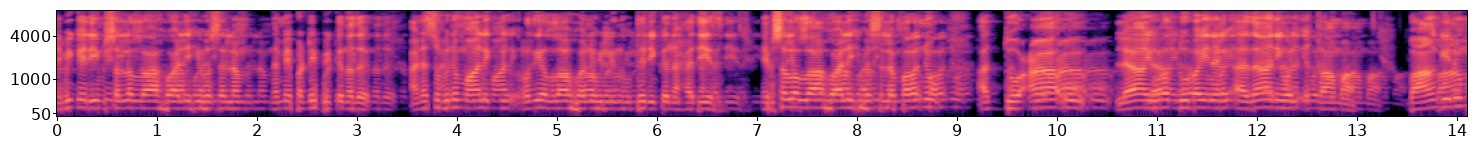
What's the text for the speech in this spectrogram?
നബി കരീം സല്ലാഹു അലഹി വസ്ലം നമ്മെ പഠിപ്പിക്കുന്നത്. അനസുബിനു മാലിക് റതി അള്ളാഹു അൻഹുവിൽ നിന്ന് ഉദ്ധരിക്കുന്ന ഹദീസ് നബി സല്ലാഹു അലഹി വസ്ലം പറഞ്ഞു ബാങ്കിനും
